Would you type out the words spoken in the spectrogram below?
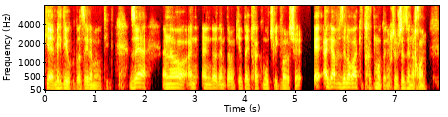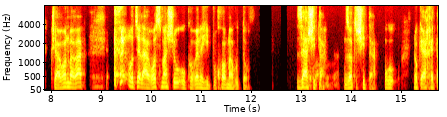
כן, בדיוק, ברזיל המהותית. זה, אני לא, אני, אני לא יודע אם אתה מכיר את ההתחכמות שלי כבר, ש... אגב, זה לא רק התחכמות, אני חושב שזה נכון. כשאהרן ברק רוצה להרוס משהו, הוא קורא להיפוכו מהותו. זה השיטה, זאת השיטה. הוא לוקח את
